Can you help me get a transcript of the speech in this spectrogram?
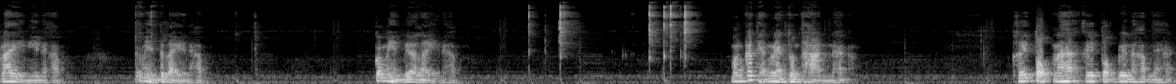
ใกล้อย่างนี้นะครับ ก็ไม่เห็นเป็นไรนะครับ ก็ไม่เห็นเป็นอะไรนะครับ มันก็แข็งแรงทนทานนะฮะเคยตกนะฮะเคยตกด้วยนะครับเนี่ยฮะ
